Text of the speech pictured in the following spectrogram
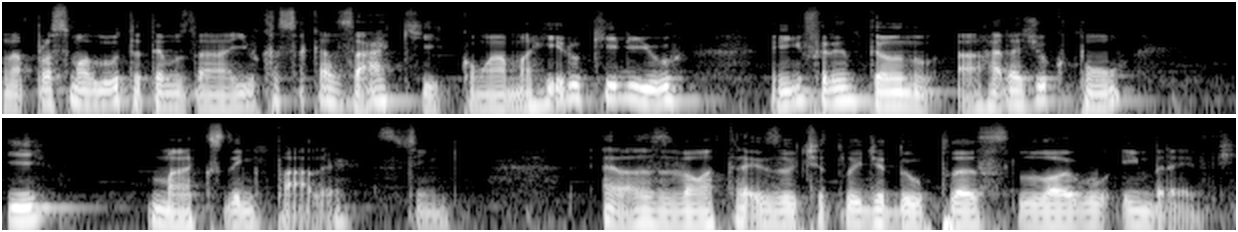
Na próxima luta temos a Yuka Sakazaki com a Mahiro Kiryu enfrentando a Harajuku Pon e Max the Impaler. Sim, elas vão atrás do título de duplas logo em breve.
